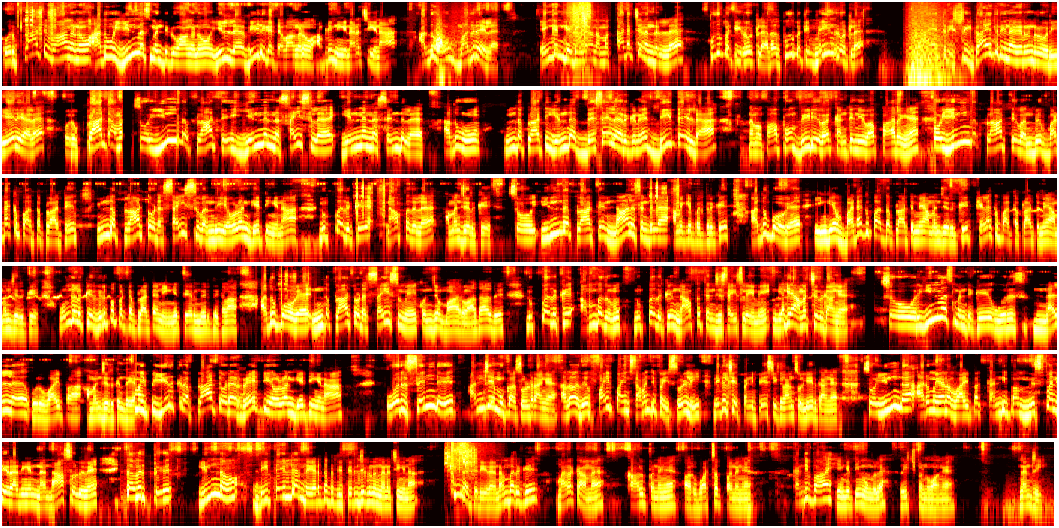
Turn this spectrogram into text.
ஒரு பிளாட் வாங்கணும் அதுவும் இன்வெஸ்ட்மெண்ட்டுக்கு வாங்கணும் இல்ல வீடு கட்ட வாங்கணும் அப்படின்னு நீங்க நினைச்சீங்கன்னா அதுவும் மதுரையில. எங்கன்னு கேட்டீங்கன்னா நம்ம கடச்சநந்தல்ல புதுப்பட்டி ரோட்ல அதாவது புதுப்பட்டி மெயின் ரோட்ல காயத்ரி ஸ்ரீ காயத்ரி நகர்ன்ற ஒரு ஏரியால ஒரு பிளாட் அமை ஸோ இந்த பிளாட் என்னென்ன சைஸ்ல என்னென்ன செண்டில் அதுவும் இந்த பிளாட்டு எந்த திசையில இருக்குன்னு டீட்டெயில்டா நம்ம பார்ப்போம். வீடியோவை கண்டினியூவா பாருங்க. ஸோ இந்த பிளாட்டு வந்து வடக்கு பார்த்த பிளாட்டு இந்த பிளாட்டோட சைஸ் வந்து எவ்வளோன்னு கேட்டிங்கன்னா முப்பதுக்கு நாற்பதுல அமைஞ்சிருக்கு. ஸோ இந்த பிளாட்டு நாலு சென்டில் அமைக்கப்பட்டிருக்கு. அது போக இங்கே வடக்கு பார்த்த பிளாட்டுமே அமைஞ்சிருக்கு கிழக்கு பார்த்த பிளாட்டுமே அமைஞ்சிருக்கு. உங்களுக்கு விருப்பப்பட்ட பிளாட்டை நீங்க தேர்ந்தெடுத்துக்கலாம். அது போக இந்த பிளாட்டோட சைஸுமே கொஞ்சம் மாறும். அதாவது முப்பதுக்கு ஐம்பதும் முப்பதுக்கு நாற்பத்தஞ்சு சைஸ்லையுமே இங்கே அமைச்சிருக்காங்க. ஸோ ஒரு இன்வெஸ்ட்மெண்ட்டுக்கு ஒரு நல்ல ஒரு வாய்ப்பாக அமைஞ்சிருக்கு இந்த நம்ம இப்போ இருக்கிற பிளாட்டோட ரேட் எவ்வளோன்னு கேட்டிங்கன்னா ஒரு செண்டு அஞ்சே முக்கா சொல்கிறாங்க அதாவது ஃபைவ் பாயிண்ட் செவன்டி ஃபைவ் சொல்லி நெகோசியேட் பண்ணி பேசிக்கலாம்னு சொல்லியிருக்காங்க. ஸோ இந்த அருமையான வாய்ப்பை கண்டிப்பாக மிஸ் பண்ணிடாதீங்கன்னு நான் நான் சொல்லுவேன். தவிர்த்து இன்னும் டீட்டெயில்டாக அந்த இடத்த பற்றி தெரிஞ்சுக்கணும்னு நினச்சிங்கன்னா கீழே தெரிகிற நம்பருக்கு மறக்காமல் கால் பண்ணுங்கள் அவர் வாட்ஸ்அப் பண்ணுங்கள் கண்டிப்பாக எங்கள் டீம் உங்களை ரீச் பண்ணுவாங்க. நன்றி.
